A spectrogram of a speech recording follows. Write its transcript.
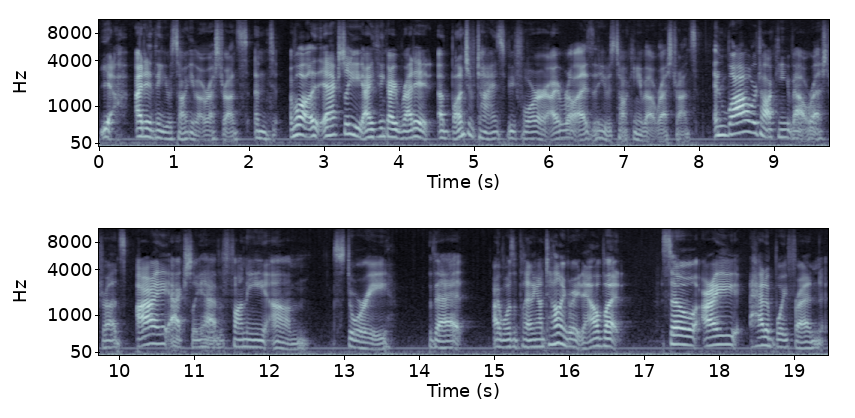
yeah i didn't think he was talking about restaurants and well actually i think i read it a bunch of times before i realized that he was talking about restaurants and while we're talking about restaurants, I actually have a funny um, story that I wasn't planning on telling right now. But so I had a boyfriend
